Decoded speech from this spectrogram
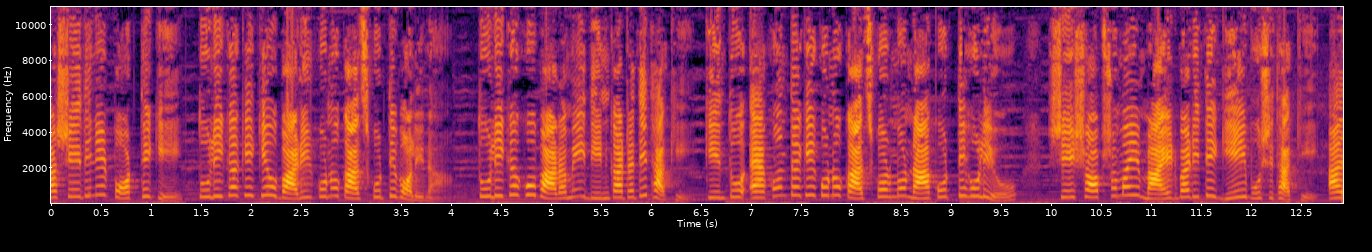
আর সেদিনের পর থেকে তুলিকাকে কেউ বাড়ির কোনো কাজ করতে বলে না। তুলিকা খুব আরামেই দিন কাটাতে থাকে, কিন্তু এখন তাকে কোনো কাজকর্ম না করতে হলেও সে সবসময় মায়ের বাড়িতে গিয়েই বসে থাকে, আর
